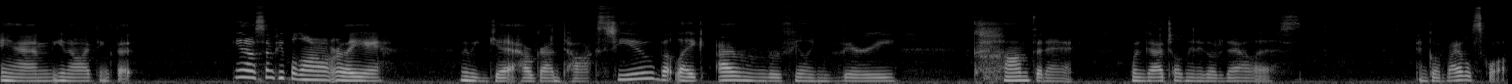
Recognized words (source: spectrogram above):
And, you know, I think that, you know, some people don't really maybe get how God talks to you, but like I remember feeling very confident when God told me to go to Dallas and go to Bible school.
